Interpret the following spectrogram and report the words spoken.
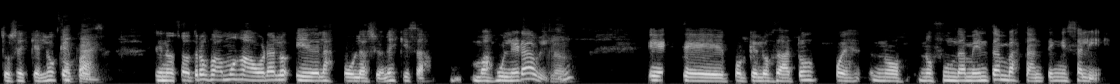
Entonces, ¿qué es lo que pasa? Si nosotros vamos ahora y de las poblaciones quizás más vulnerables, este, porque los datos pues nos, fundamentan bastante en esa línea.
